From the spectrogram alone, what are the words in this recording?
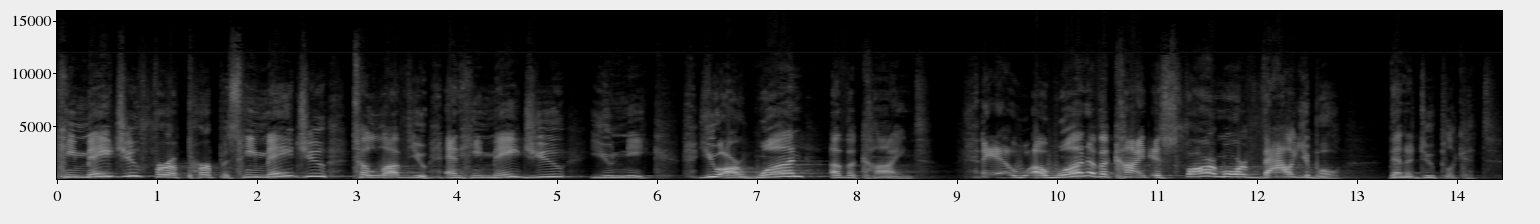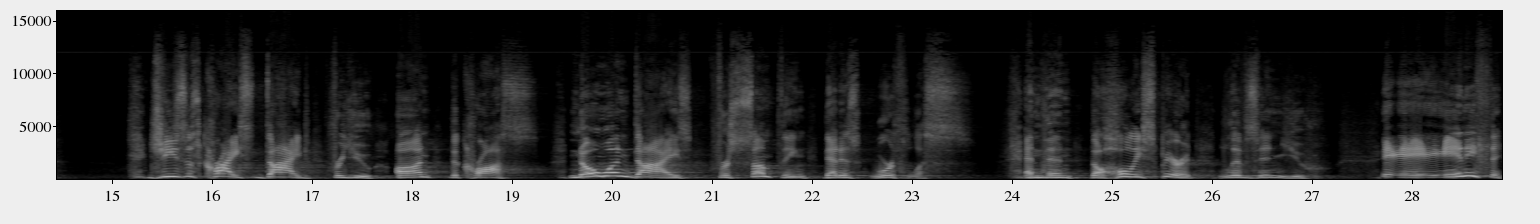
He made you for a purpose. He made you to love you, and He made you unique. You are one of a kind. A one of a kind is far more valuable than a duplicate. Jesus Christ died for you on the cross. No one dies for something that is worthless. And then the Holy Spirit lives in you. Anything,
